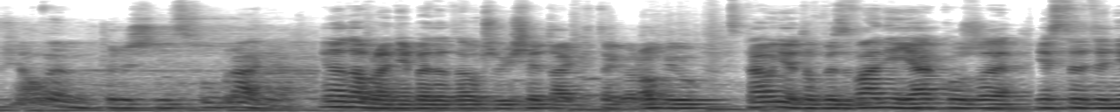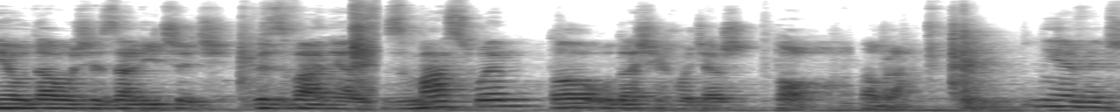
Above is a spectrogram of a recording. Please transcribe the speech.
wziąłem prysznic w ubraniach. No dobra, nie będę to oczywiście tak tego robił. Spełnię to wyzwanie, jako że niestety nie udało się zaliczyć wyzwania z masłem, to uda się chociaż to. Dobra. Nie wiem, czy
